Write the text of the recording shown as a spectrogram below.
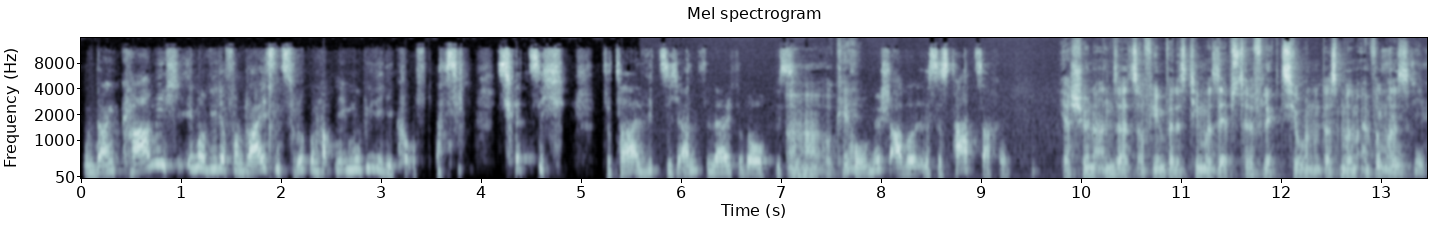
Und dann kam ich immer wieder von Reisen zurück und habe eine Immobilie gekauft. Also es hört sich total witzig an vielleicht oder auch ein bisschen Aha, okay. komisch, aber es ist Tatsache. Ja, schöner Ansatz. Auf jeden Fall das Thema Selbstreflexion und dass man einfach Definitiv. mal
